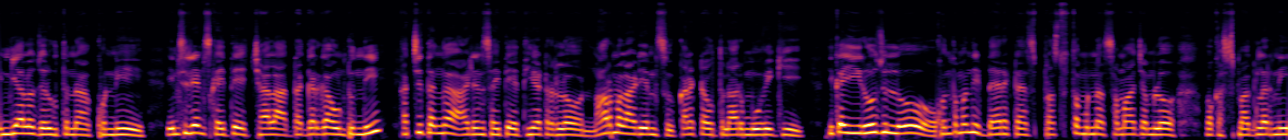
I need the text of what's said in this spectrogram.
ఇండియాలో జరుగుతున్న కొన్ని ఇన్సిడెంట్స్ అయితే చాలా దగ్గరగా ఉంటుంది. ఖచ్చితంగా ఆడియన్స్ అయితే థియేటర్లో నార్మల్ ఆడియన్స్ కనెక్ట్ అవుతున్నారు మూవీకి. ఇక ఈ రోజుల్లో కొంతమంది డైరెక్టర్స్ ప్రస్తుతం ఉన్న సమాజంలో ఒక స్మగ్లర్ని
